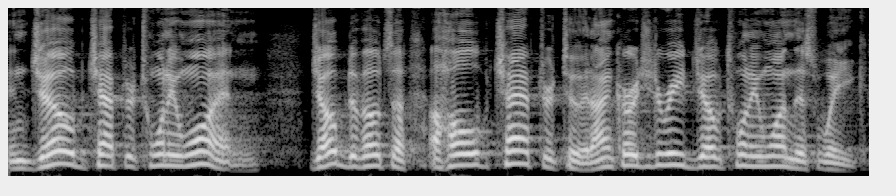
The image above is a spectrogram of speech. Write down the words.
In Job chapter 21, Job devotes a, a whole chapter to it. I encourage you to read Job 21 this week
